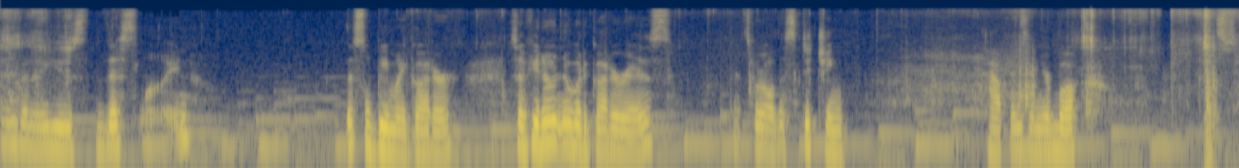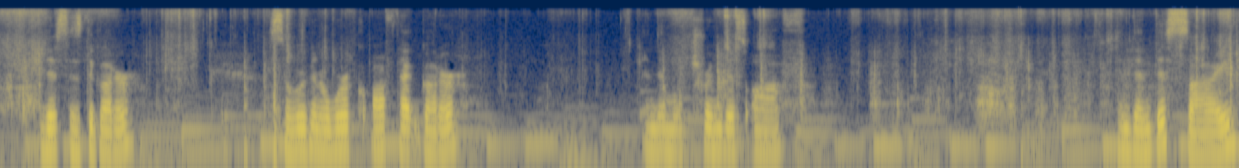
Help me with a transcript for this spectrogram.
I'm going to use this line. This will be my gutter. So if you don't know what a gutter is, that's where all the stitching happens in your book. This is the gutter. So we're going to work off that gutter and then we'll trim this off. And then this side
